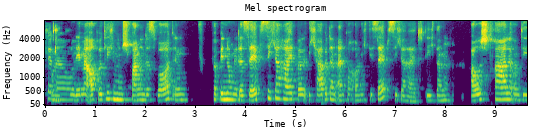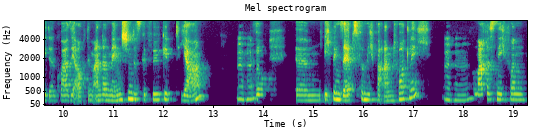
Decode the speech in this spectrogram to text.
Genau. Und dem her auch wirklich ein spannendes Wort in Verbindung mit der Selbstsicherheit, weil ich habe dann einfach auch nicht die Selbstsicherheit, die ich dann mhm. Ausstrahle und die dann quasi auch dem anderen Menschen das Gefühl gibt, ja, mhm. also, ähm, ich bin selbst für mich verantwortlich mhm. mache es nicht von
